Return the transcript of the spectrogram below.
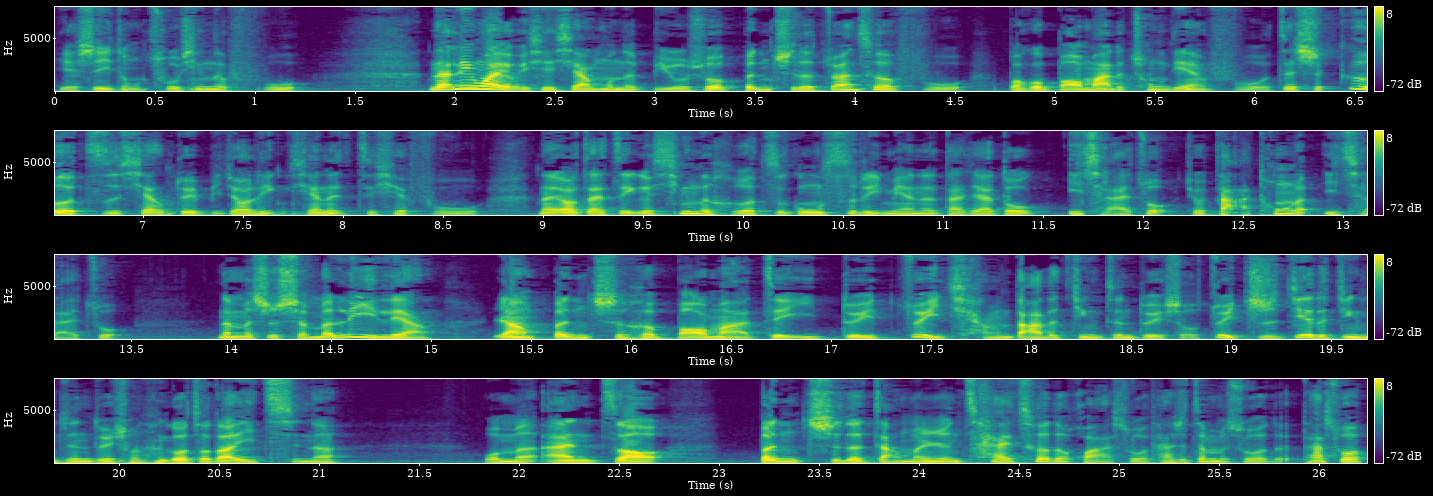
也是一种出行的服务。那另外有一些项目呢，比如说奔驰的专车服务，包括宝马的充电服务，这是各自相对比较领先的这些服务。那要在这个新的合资公司里面呢，大家都一起来做，就打通了，一起来做。那么是什么力量让奔驰和宝马这一对最强大的竞争对手、最直接的竞争对手能够走到一起呢？我们按照奔驰的掌门人蔡策的话说，他是这么说的：他说，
